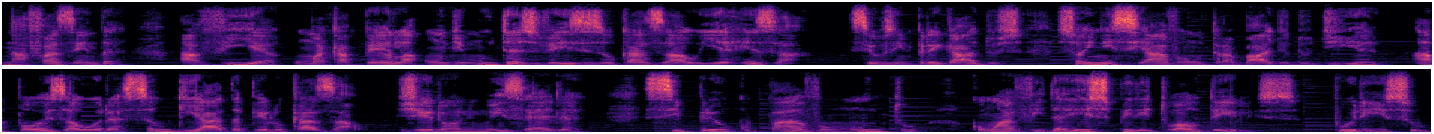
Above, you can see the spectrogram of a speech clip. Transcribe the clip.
Na fazenda havia uma capela onde muitas vezes o casal ia rezar. Seus empregados só iniciavam o trabalho do dia após a oração guiada pelo casal. Jerônimo e Zélia se preocupavam muito com a vida espiritual deles. Por isso,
